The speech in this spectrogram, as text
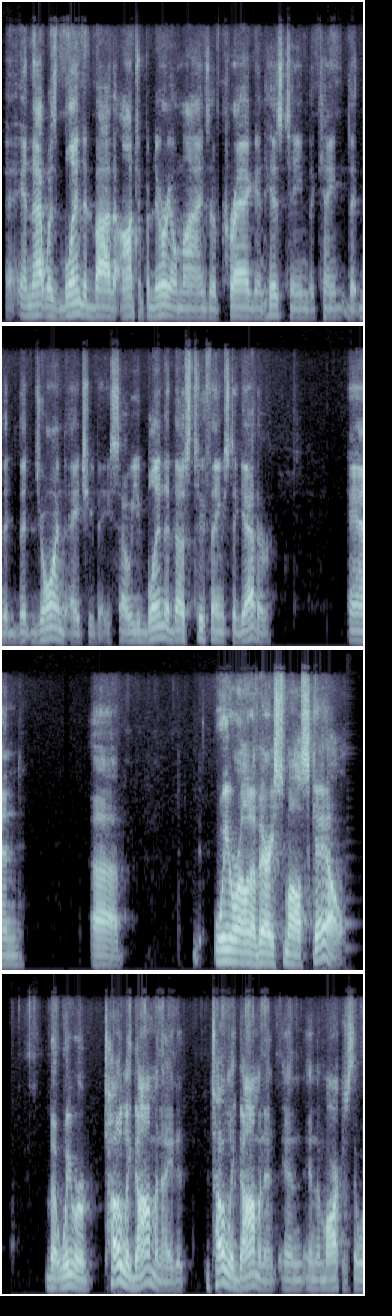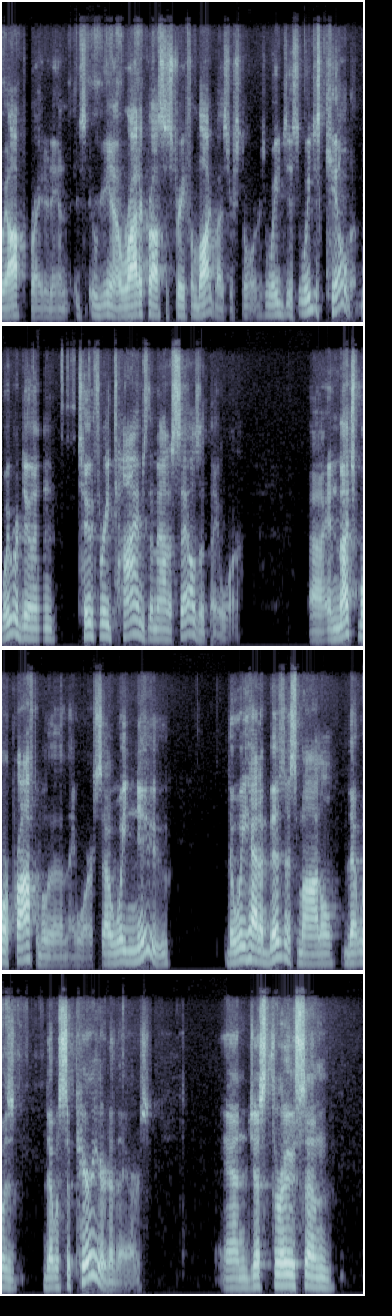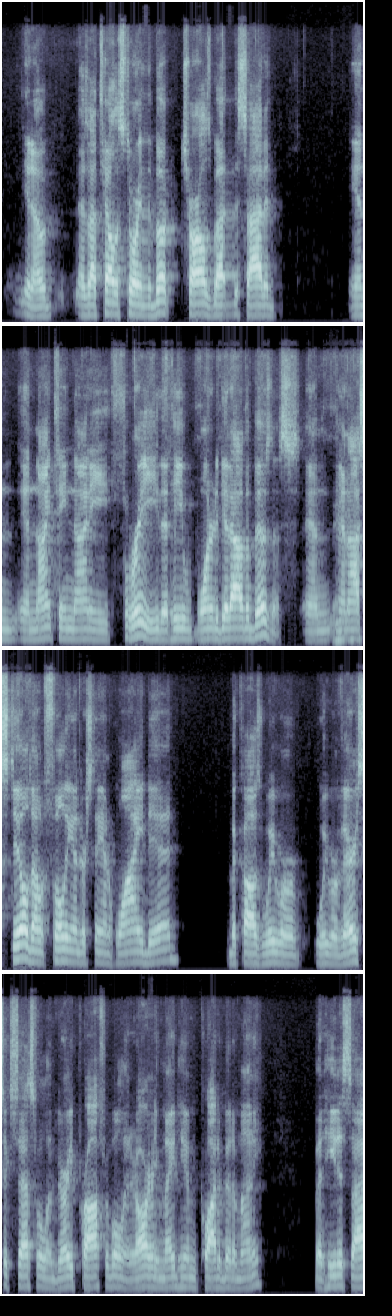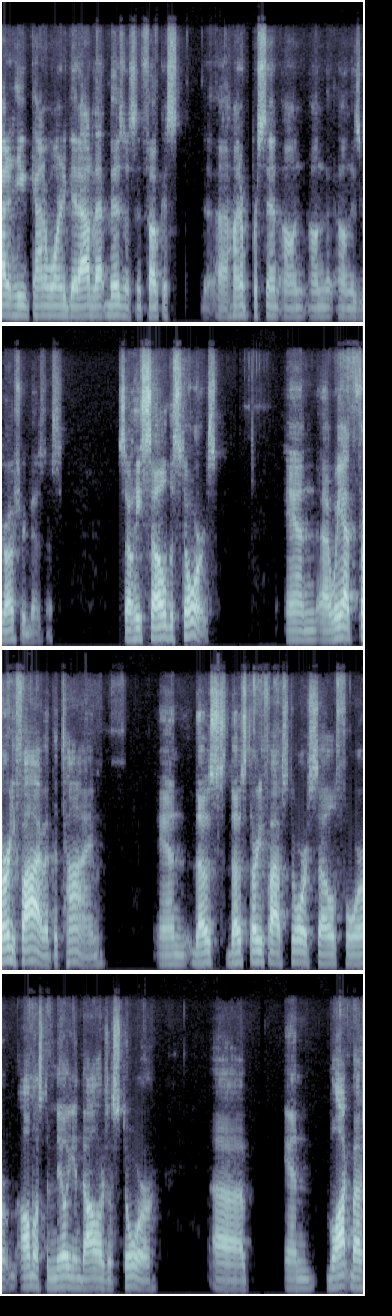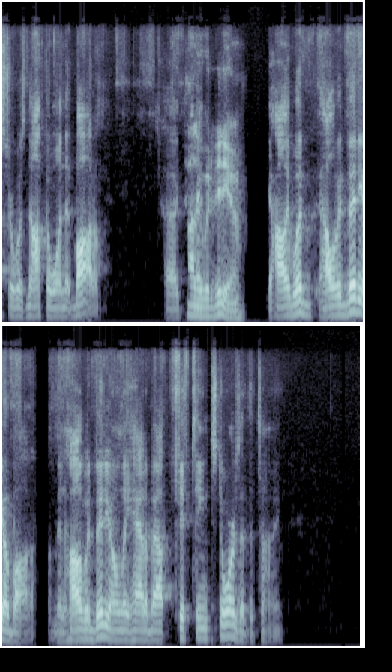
and that was blended by the entrepreneurial minds of Craig and his team that came that, that, that joined HEB. So you blended those two things together, and uh, we were on a very small scale, but we were totally dominated, totally dominant in in the markets that we operated in. It's, you know, right across the street from Blockbuster stores, we just we just killed them. We were doing two, three times the amount of sales that they were uh, and much more profitable than they were. So we knew that we had a business model that was that was superior to theirs. And just through some, you know, as I tell the story in the book, Charles Butt decided in in 1993 that he wanted to get out of the business, and mm-hmm. and I still don't fully understand why he did, because we were we were very successful and very profitable, and it already made him quite a bit of money but he decided he kind of wanted to get out of that business and focus 100% on on the, on his grocery business. So he sold the stores, and uh, we had 35 at the time, and those those 35 stores sold for almost a million dollars a store, uh, and Blockbuster was not the one that bought them. Uh, Hollywood Video. Hollywood Hollywood Video bought them, and Hollywood Video only had about 15 stores at the time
